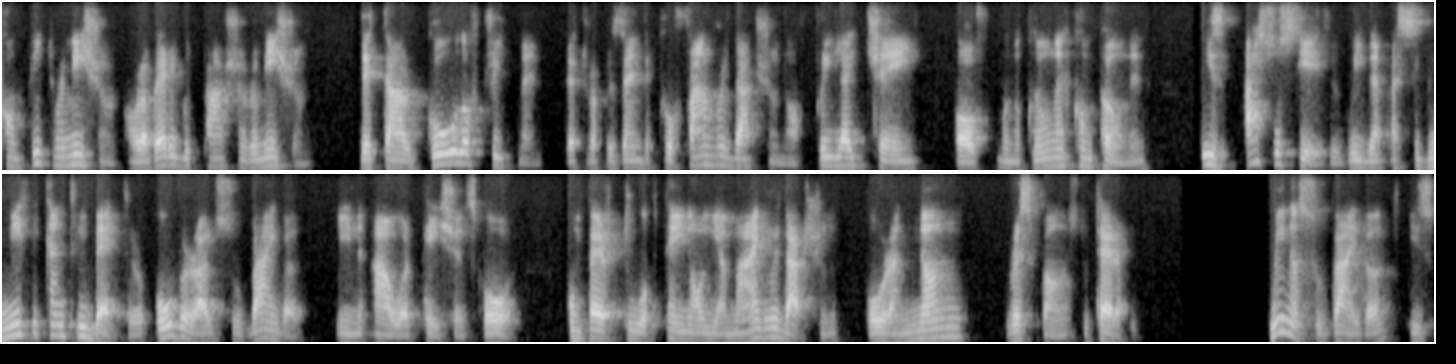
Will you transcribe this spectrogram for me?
complete remission or a very good partial remission that are goal of treatment that represent the profound reduction of free light chain of monoclonal component is associated with a, significantly better overall survival in our patients cohort compared to obtain only a mild reduction or a non-response to therapy. Renal survival is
